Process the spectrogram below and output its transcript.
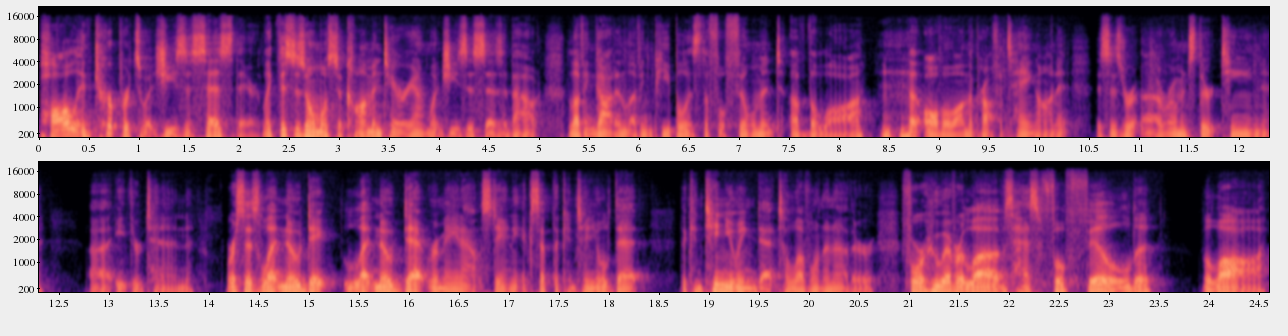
Paul interprets what Jesus says there. Like this is almost a commentary on what Jesus says about loving God and loving people as the fulfillment of the law. Mm-hmm. That all the law and the prophets hang on it. This is uh, Romans 13, uh, 8 through 10, where it says, "Let no debt let no debt remain outstanding except the continual debt." The continuing debt to love one another, for whoever loves has fulfilled the law.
